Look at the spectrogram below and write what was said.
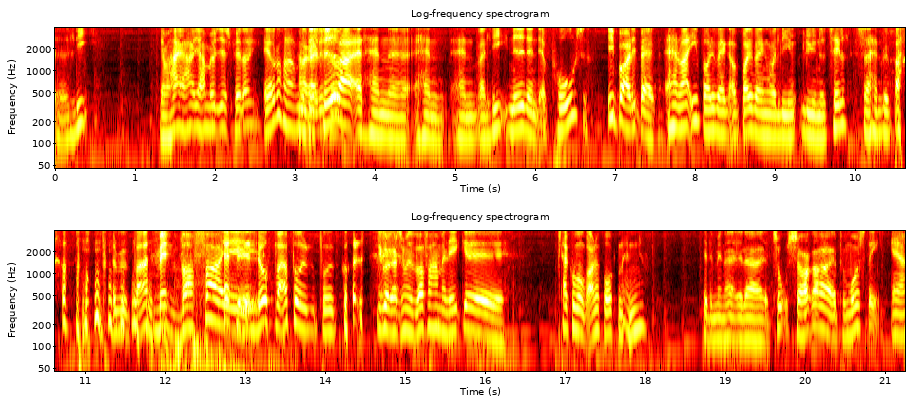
øh, øh, Lig. Jamen, hej, hej, jeg har mødt Jes Peter, ikke? Ja, du har. Men det fede sød. var, at han, øh, han, han var lige nede i den der pose. I bodybag. Han var i bodybag, og bodybaggen var lige lynet til, så han blev bare... han blev bare Men hvorfor... han Øh, lå bare på, på et gulv. det kunne jeg godt tænke hvorfor har man ikke... Øh, Der kunne man godt have brugt den anden, jo. ja, det mener, eller to sokker øh, på mursten? Ja.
